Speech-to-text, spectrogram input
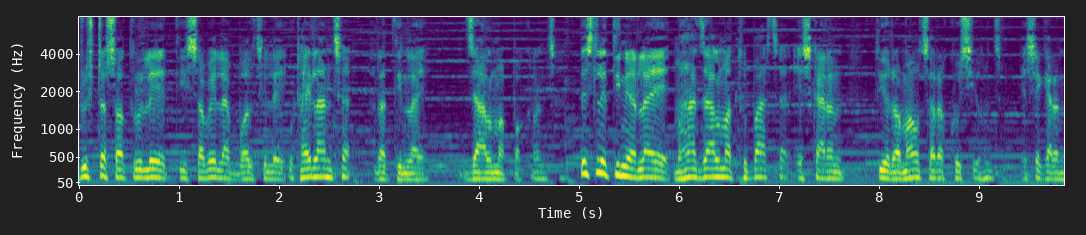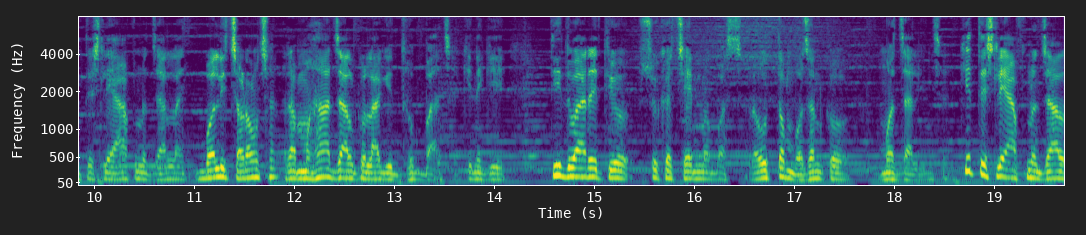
दुष्ट शत्रुले ती सबैलाई बल्छीले उठाइलान्छ र तिनलाई जालमा पक्रन्छ। त्यसले तिनीहरूलाई महाजालमा थुपार्छ। यसकारण त्यो रमाउँछ र खुसी हुन्छ। यसै कारण त्यसले आफ्नो जाललाई बलि चढाउँछ र महाजालको लागि धुप बाल्छ। किनकि तीद्वारै त्यो सुख चैनमा बस्छ र उत्तम भोजनको मजा लिन्छ। के त्यसले आफ्नो जाल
